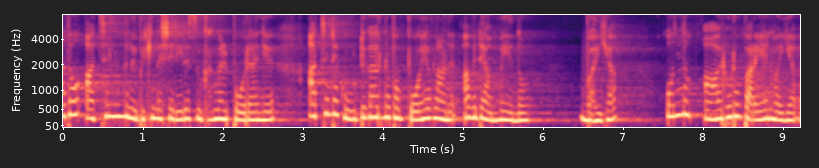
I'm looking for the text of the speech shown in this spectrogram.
അതോ അച്ഛൻ നിന്ന് ലഭിക്കുന്ന ശരീരസുഖങ്ങൾ പോരാഞ്ഞ് അച്ഛന്റെ കൂട്ടുകാരനൊപ്പം പോയവളാണ് അവന്റെ അമ്മയെന്നോ? വയ്യ. ഒന്നും ആരോടും പറയാൻ വയ്യ.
